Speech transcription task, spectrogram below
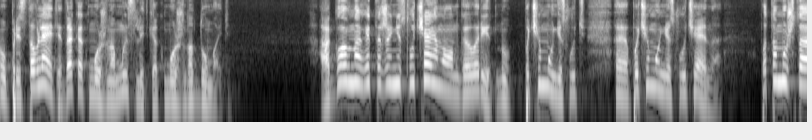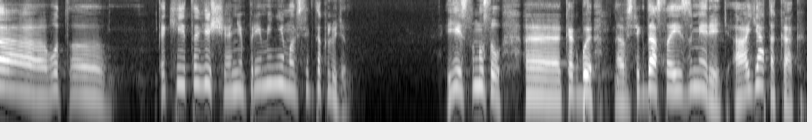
Ну, представляете, да, как можно мыслить, как можно думать. А главное, это же не случайно он говорит. Ну, почему не, случ... э, почему не случайно? Потому что вот э, какие-то вещи, они применимы всегда к людям. И есть смысл э, как бы всегда соизмерить. А я-то как?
